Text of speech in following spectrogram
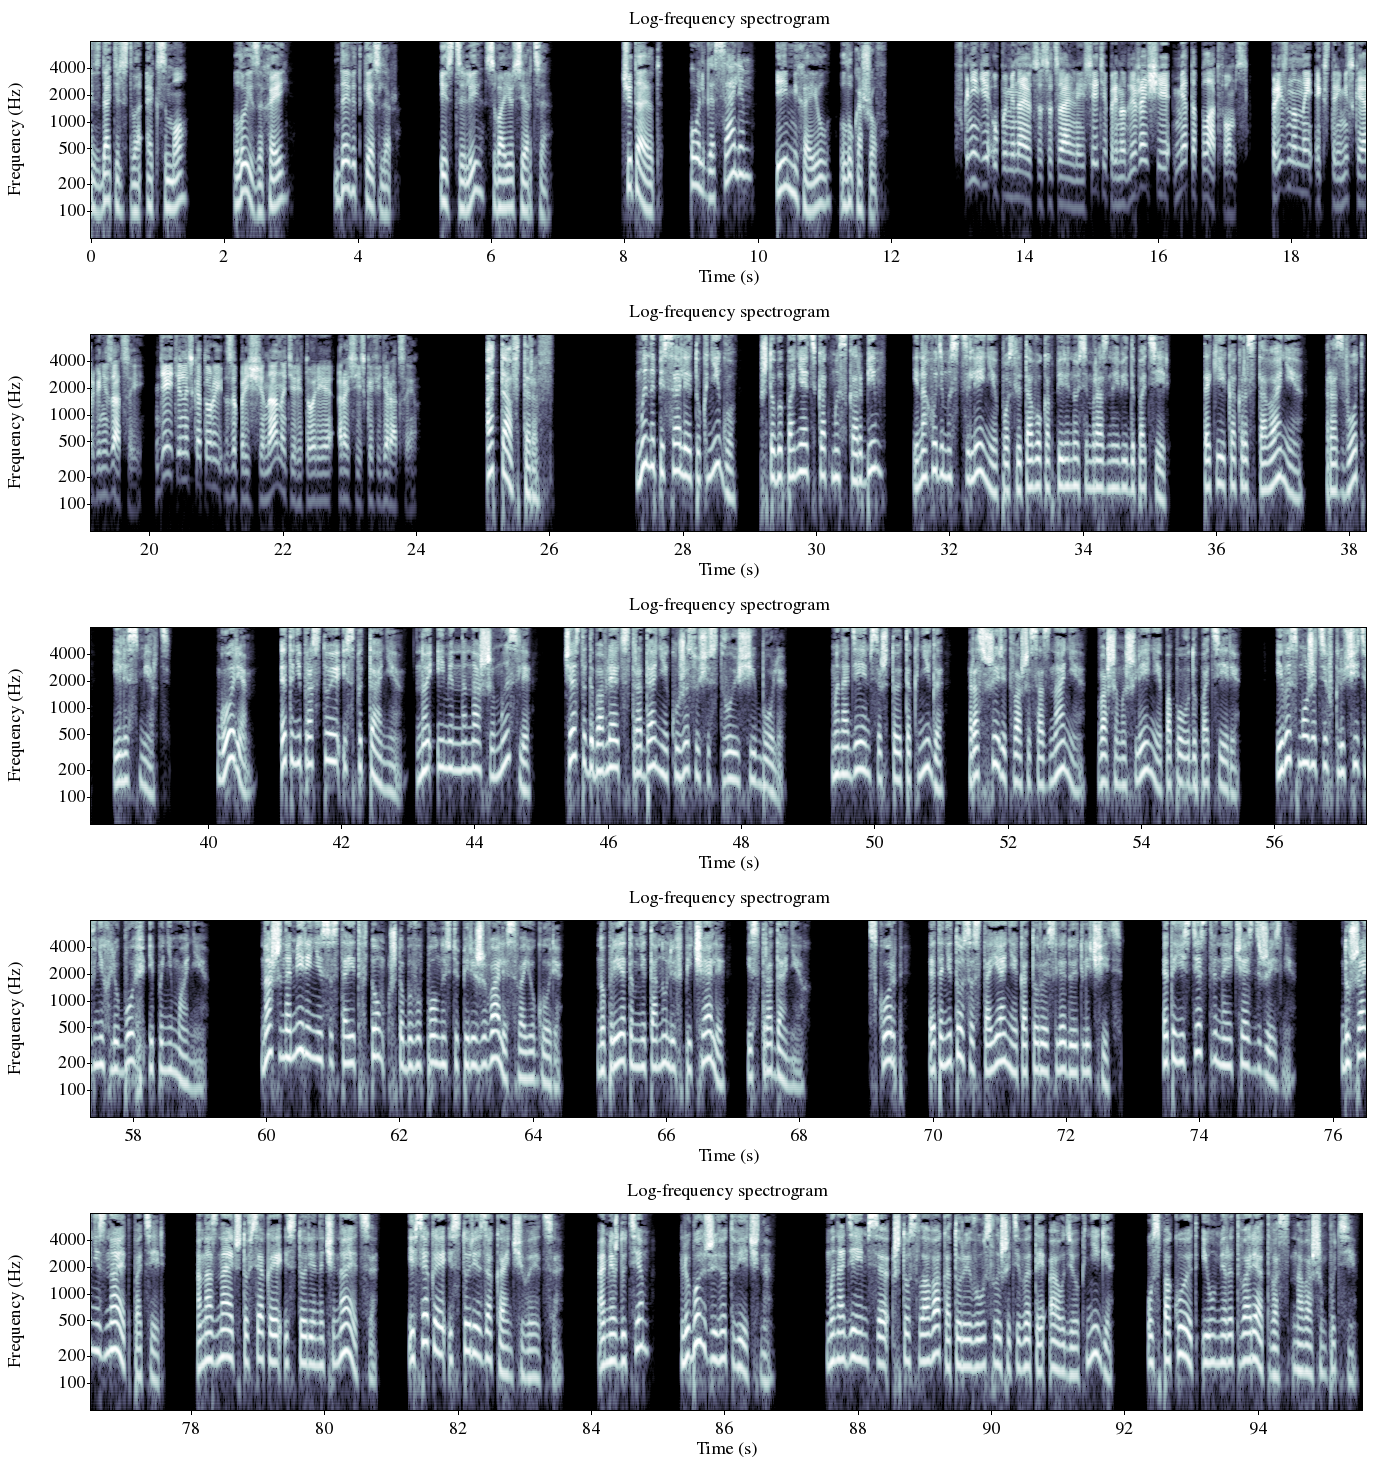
Издательство «Эксмо», Луиза Хей, Дэвид Кеслер. «Исцели свое сердце». Читают Ольга Салим и Михаил Лукашов. В книге упоминаются социальные сети, принадлежащие Meta Platforms, признанной экстремистской организацией, деятельность которой запрещена на территории Российской Федерации. От авторов. Мы написали эту книгу, чтобы понять, как мы скорбим и находим исцеление после того, как переносим разные виды потерь, такие как расставание, развод или смерть. Горе — это непростое испытание, но именно наши мысли часто добавляют страдания к уже существующей боли. Мы надеемся, что эта книга расширит ваше сознание, ваше мышление по поводу потери, и вы сможете включить в них любовь и понимание. Наше намерение состоит в том, чтобы вы полностью переживали свое горе, но при этом не тонули в печали и страданиях. Скорбь — это не то состояние, которое следует лечить. Это естественная часть жизни. Душа не знает потерь. Она знает, что всякая история начинается, и всякая история заканчивается. А между тем Любовь живет вечно. Мы надеемся, что слова, которые вы услышите в этой аудиокниге, успокоят и умиротворят вас на вашем пути.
